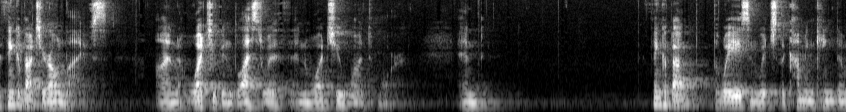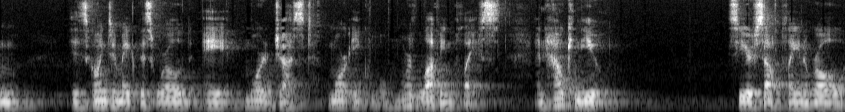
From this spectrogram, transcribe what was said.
to think about your own lives on what you've been blessed with and what you want more. And think about the ways in which the coming kingdom is going to make this world a more just, more equal, more loving place. And how can you see yourself playing a role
